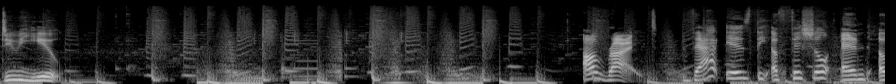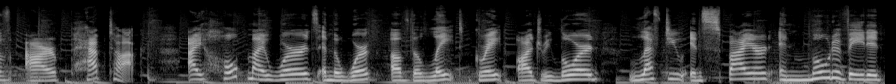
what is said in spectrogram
Do you? All right, that is the official end of our pep talk. I hope my words and the work of the late, great Audre Lorde left you inspired and motivated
